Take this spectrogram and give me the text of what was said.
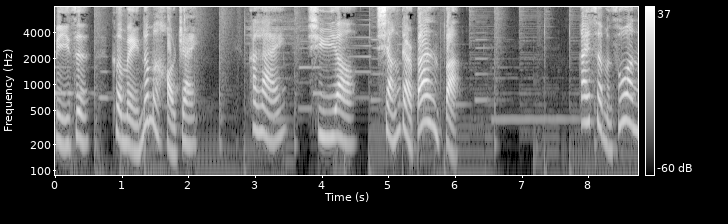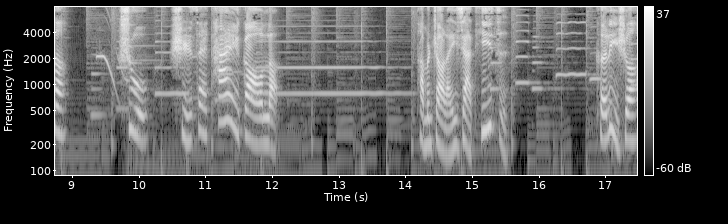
梨子可没那么好摘，看来。”需要想点办法，该怎么做呢？树实在太高了。他们找来一架梯子。可里说：“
